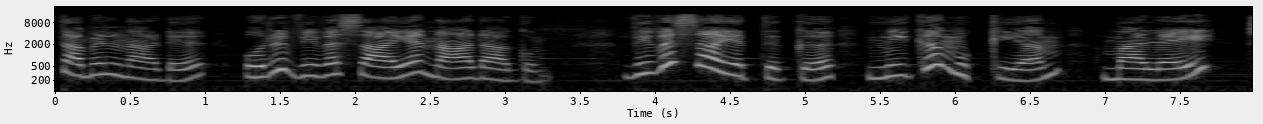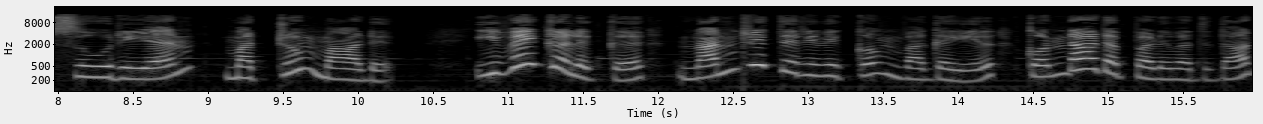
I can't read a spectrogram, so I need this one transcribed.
தமிழ்நாடு ஒரு விவசாய நாடாகும். விவசாயத்துக்கு மிக முக்கியம் மழை சூரியன் மற்றும் மாடு. இவைகளுக்கு நன்றி தெரிவிக்கும் வகையில் கொண்டாடப்படுவதுதான்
